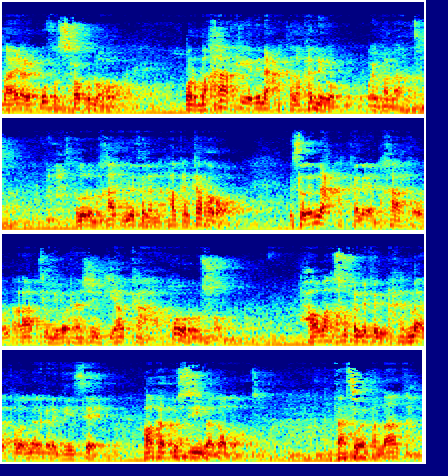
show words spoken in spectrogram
baayaci kuu fasaxo ku dhaho war bakhaarkaiyo dhinaca kale ka dhigo way bannaantay. Hadduuna bakhaarka maalan halkan ka raro isla dhinaca kale ee bakhaarka uun alaabtii dhigo raashinkii halkaa ku ururso xoobaha su kalifin maal kale oo meel kale geysee oo halkaa ku siiba haddaad taasi way bannaan tahay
